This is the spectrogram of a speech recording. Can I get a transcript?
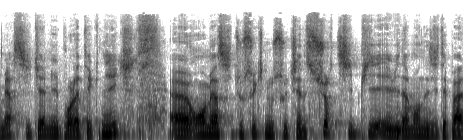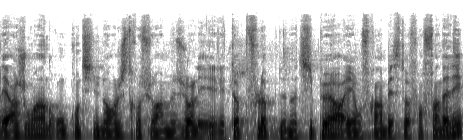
merci, Camille, pour la technique. Euh, on remercie tous ceux qui nous soutiennent sur Tipeee. Évidemment, n'hésitez pas à les rejoindre. On continue d'enregistrer au fur et à mesure les, les top flops de nos tipeurs et on fera un best-of en fin d'année.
